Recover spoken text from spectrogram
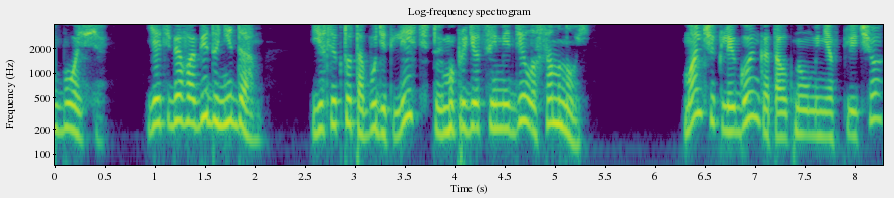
бойся, я тебя в обиду не дам. Если кто-то будет лезть, то ему придется иметь дело со мной. Мальчик легонько толкнул меня в плечо,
